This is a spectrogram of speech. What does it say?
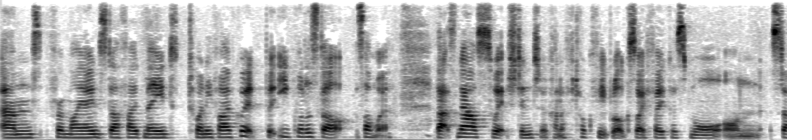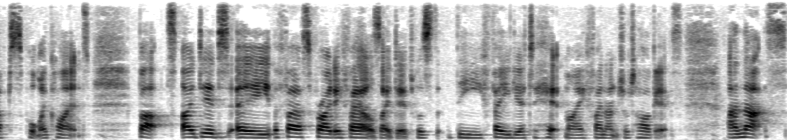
And from my own stuff, I'd made 25 quid, but you've got to start somewhere. That's now switched into a kind of photography blog, so I focus more on stuff to support my clients. But I did a, the first Friday fails I did was the failure to hit my financial targets. And that's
